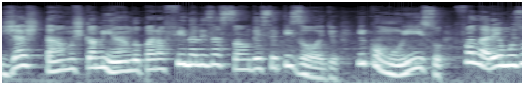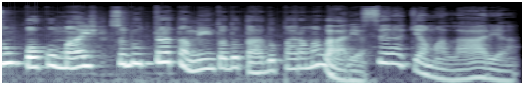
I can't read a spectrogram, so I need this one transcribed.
Já estamos caminhando para a finalização desse episódio e, como isso, falaremos um pouco mais sobre o tratamento adotado para a malária. Será que a malária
